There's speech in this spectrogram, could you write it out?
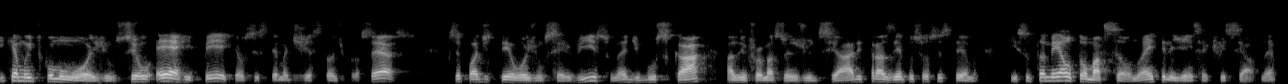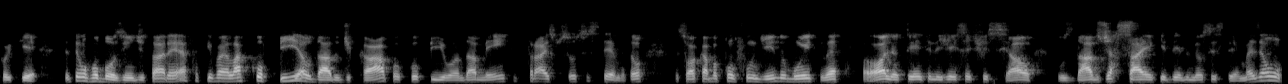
que, que é muito comum hoje? O seu ERP, que é o Sistema de Gestão de Processos, você pode ter hoje um serviço né, de buscar as informações do judiciário e trazer para o seu sistema. Isso também é automação, não é inteligência artificial, né? Porque você tem um robozinho de tarefa que vai lá, copia o dado de capa, copia o andamento e traz para o seu sistema. Então, o pessoal acaba confundindo muito, né? Olha, eu tenho inteligência artificial, os dados já saem aqui dentro do meu sistema. Mas é um,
